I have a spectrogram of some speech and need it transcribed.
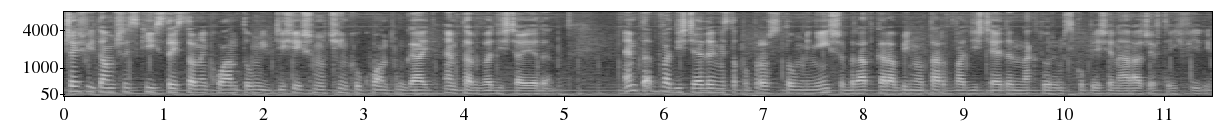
Cześć, witam wszystkich z tej strony Quantum i w dzisiejszym odcinku Quantum Guide MTAR-21. MTAR-21 jest to po prostu mniejszy brat karabinu TAR-21, na którym skupię się na razie w tej chwili.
